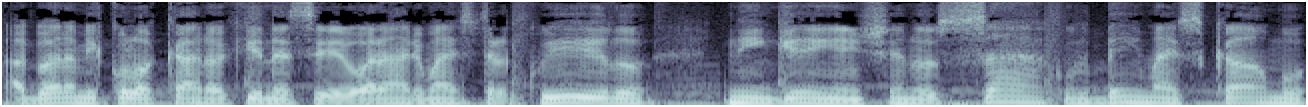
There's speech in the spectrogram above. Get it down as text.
Agora me colocaram aqui nesse horário mais tranquilo, ninguém enchendo o saco, bem mais calmo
